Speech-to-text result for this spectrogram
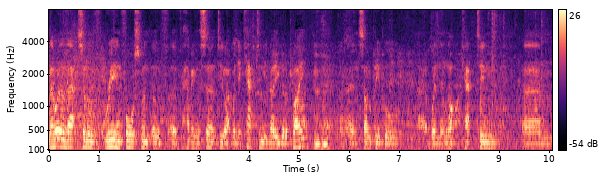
Now, whether that sort of reinforcement of, of having the certainty, like when you're captain, you know you've got to play, and some people, uh, when they're not captain, um,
